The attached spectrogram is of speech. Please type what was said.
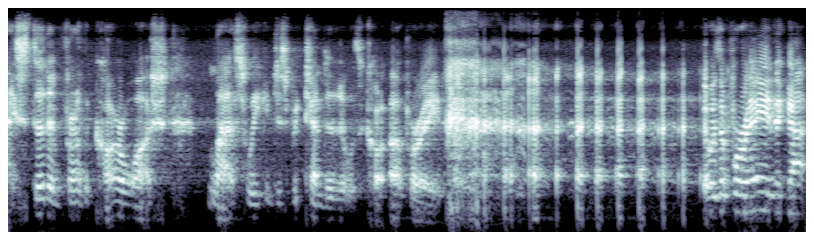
I stood in front of the car wash last week and just pretended it was a parade. Was a parade that got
